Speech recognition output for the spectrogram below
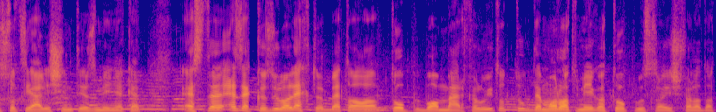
szociális intézményeket. Ezt, ezek közül a legtöbbet a topban már felújítottuk, de maradt még a top pluszra is feladat.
